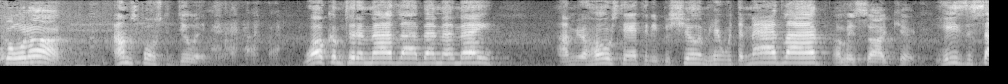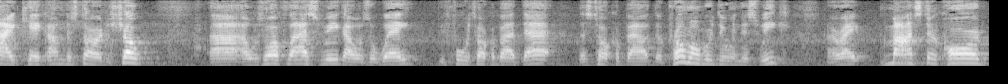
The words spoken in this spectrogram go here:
What's going on? I'm supposed to do it. Welcome to the Mad Lab MMA. I'm your host, Anthony Bashil. I'm here with the Mad Lab. I'm his sidekick. He's the sidekick. I'm the star of the show. Uh, I was off last week. I was away. Before we talk about that, let's talk about the promo we're doing this week. All right, monster card.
